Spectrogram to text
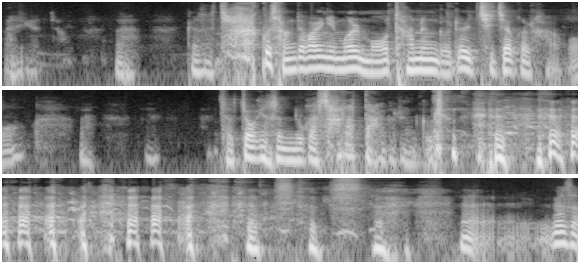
아시겠죠? 네. 그래서 자꾸 상대방이 뭘 못하는 것을 지적을 하고, 네. 저쪽에서 누가 살았다 그런 거. 네. 그래서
